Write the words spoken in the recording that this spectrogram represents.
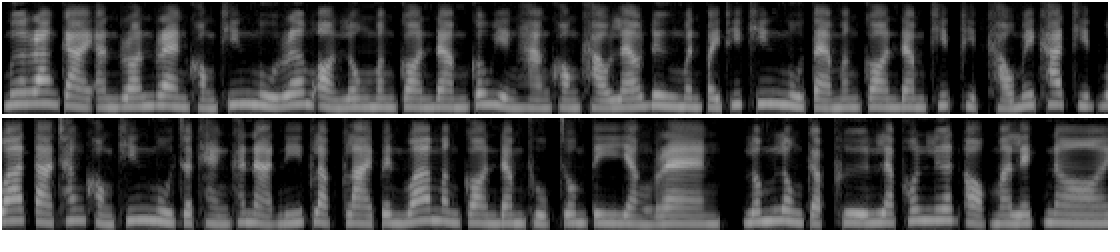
เมื่อร่างกายอันร้อนแรงของคิงมูเริ่มอ่อนลงมังกรดำก็เหวี่ยงหางของเขาแล้วดึงมันไปที่คิงมูแต่มังกรดำคิดผิดเขาไม่คาดคิดว่าตาช่างของคิงมูจะแข็งขนาดนี้กลับกลายเป็นว่ามังกรดำถูกโจมตีอย่างแรง ล้มลงกับพื้นและพ่นเลือดออกมาเล็กน้อย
